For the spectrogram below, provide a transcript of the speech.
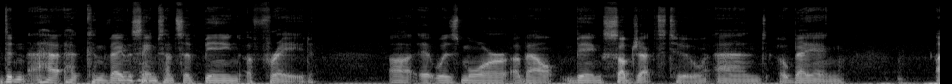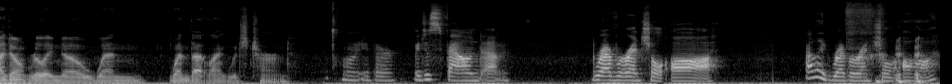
didn't ha- ha- convey the same sense of being afraid. Uh, it was more about being subject to and obeying. I don't really know when when that language turned. I don't either. We just found um, reverential awe. I like reverential awe.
